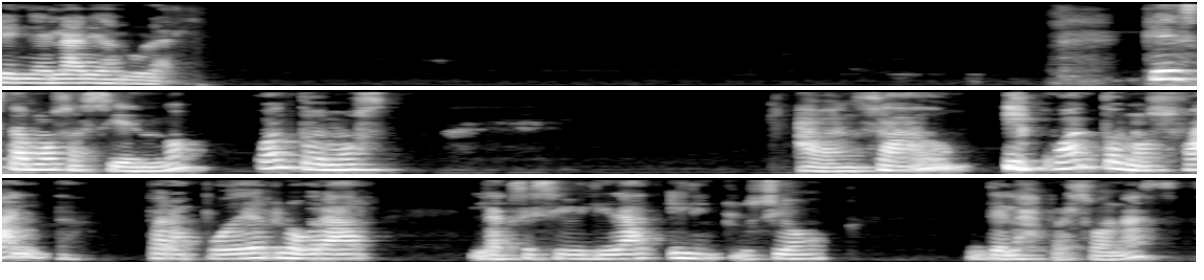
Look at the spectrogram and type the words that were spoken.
en el área rural. ¿Qué estamos haciendo? ¿Cuánto hemos avanzado y cuánto nos falta para poder lograr la accesibilidad y la inclusión de las personas?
